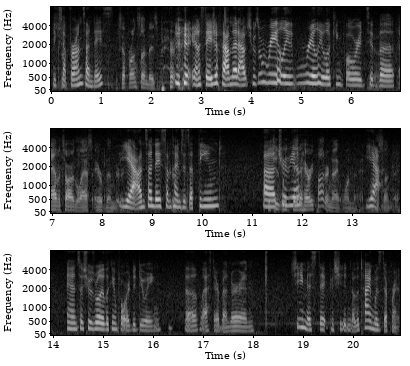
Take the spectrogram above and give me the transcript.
so- except for on Sundays. except for on Sundays, apparently. Anastasia found that out. She was really, really looking forward to Yeah. the. Avatar The Last Airbender. Yeah, on Sundays sometimes Trivia. it's a themed uh, Which is, We trivia. did a Harry Potter night one night Yeah. on Sunday. And so she was really looking forward to doing the Last Airbender, and she missed it because she didn't know the time was different.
